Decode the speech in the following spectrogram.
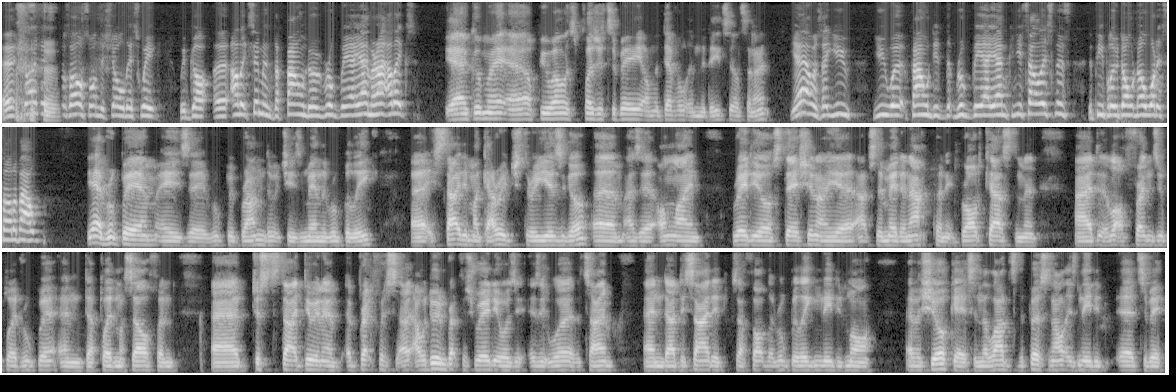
Uh, joining us also on the show this week, we've got uh, Alex Simmons, the founder of Rugby AM. All right, Alex? Yeah, good, mate. I uh, hope you well. It's a pleasure to be on the Devil in the Detail tonight. Yeah, I was say you you uh, founded the Rugby AM. Can you tell listeners, the people who don't know what it's all about? Yeah, Rugby AM is a rugby brand, which is mainly rugby league. Uh, it started in my garage three years ago um, as an online radio station. I uh, actually made an app and it broadcast, and then I had a lot of friends who played rugby, and I played myself, and uh, just started doing a, a breakfast. I, I, was doing breakfast radio as it as it were at the time, and I decided because I thought that rugby league needed more of a showcase, and the lads, the personalities needed uh, to be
